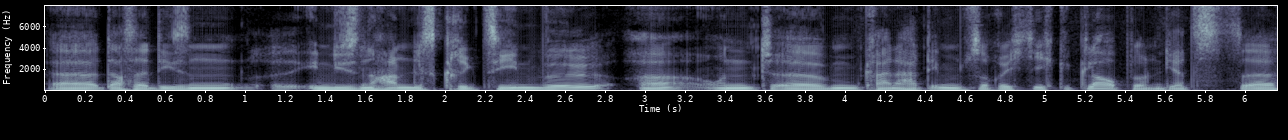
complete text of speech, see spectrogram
äh, dass er diesen in diesen Handelskrieg ziehen will äh, und ähm, keiner hat ihm so richtig geglaubt und jetzt äh,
